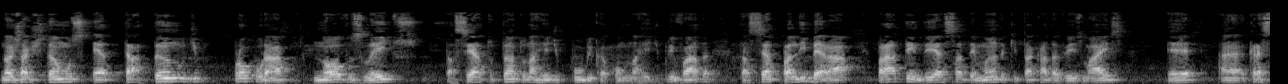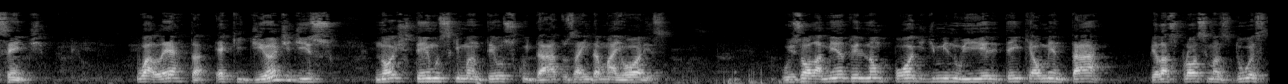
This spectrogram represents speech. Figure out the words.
nós já estamos é, tratando de procurar novos leitos, tá certo? Tanto na rede pública como na rede privada, tá certo? Para liberar, para atender essa demanda que está cada vez mais é, crescente. O alerta é que diante disso nós temos que manter os cuidados ainda maiores. O isolamento ele não pode diminuir, ele tem que aumentar pelas próximas duas.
